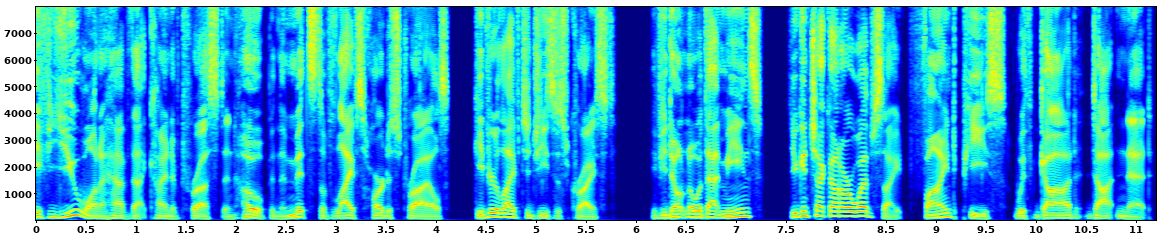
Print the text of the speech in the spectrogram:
If you want to have that kind of trust and hope in the midst of life's hardest trials, give your life to Jesus Christ. If you don't know what that means, you can check out our website, findpeacewithgod.net.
